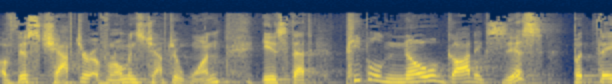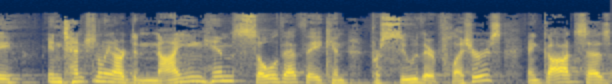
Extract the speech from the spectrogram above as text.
of this chapter of Romans chapter 1 is that people know God exists, but they intentionally are denying him so that they can pursue their pleasures. And God says,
